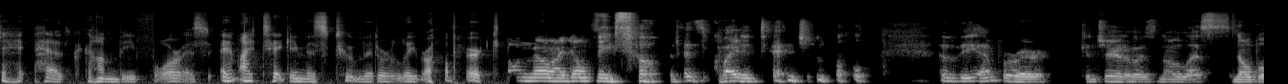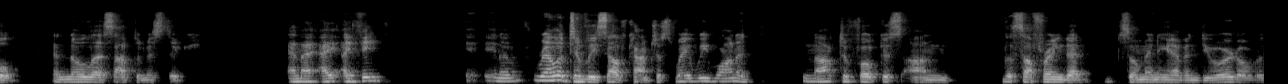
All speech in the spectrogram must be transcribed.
has come before us. Am I taking this too literally, Robert? Oh, no, I don't think so. That's quite intentional. the Emperor concerto is no less noble and no less optimistic. And I, I, I think, in a relatively self conscious way, we wanted not to focus on the suffering that so many have endured over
